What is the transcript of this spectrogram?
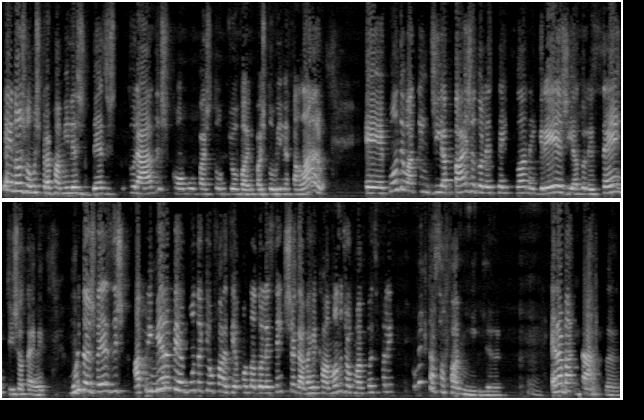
E aí nós vamos para famílias desestruturadas, como o pastor Giovanni e o pastor William falaram. É, quando eu atendia pais de adolescentes lá na igreja e adolescentes, JR, muitas vezes a primeira pergunta que eu fazia quando o adolescente chegava reclamando de alguma coisa, eu falei: como é que tá a sua família? Era batata.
